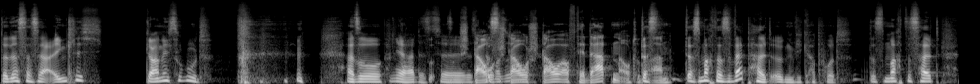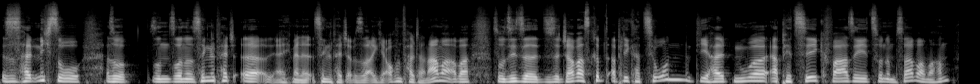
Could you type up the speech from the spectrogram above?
dann ist das ja eigentlich gar nicht so gut. Also Ja, das, äh, das Stau, kann man so- Stau, Stau auf der das, Datenautobahn. das macht das Web halt irgendwie kaputt. Das macht es halt, es ist halt nicht so, also so, so eine Single-Page, äh, ja, ich meine, Single-Page ist eigentlich auch ein falscher Name, aber so diese, diese JavaScript-Applikationen, die halt nur RPC quasi zu einem Server machen, äh,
